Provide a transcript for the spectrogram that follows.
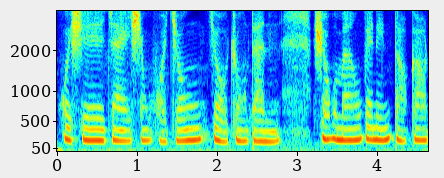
或是在生活中有重担，需要我们为您祷告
